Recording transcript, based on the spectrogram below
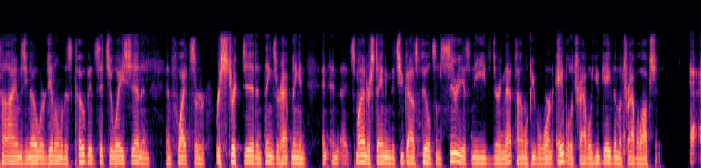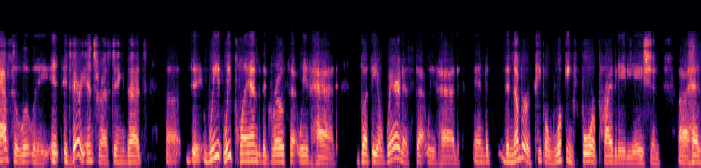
times, you know, we're dealing with this COVID situation, and and flights are restricted, and things are happening, and and and it's my understanding that you guys filled some serious needs during that time when people weren't able to travel. You gave them a travel option. Absolutely, it, it's very interesting that uh, the, we we planned the growth that we've had, but the awareness that we've had and the, the number of people looking for private aviation uh, has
